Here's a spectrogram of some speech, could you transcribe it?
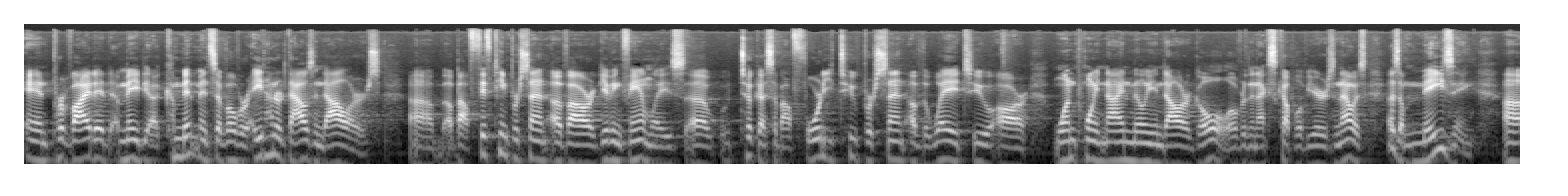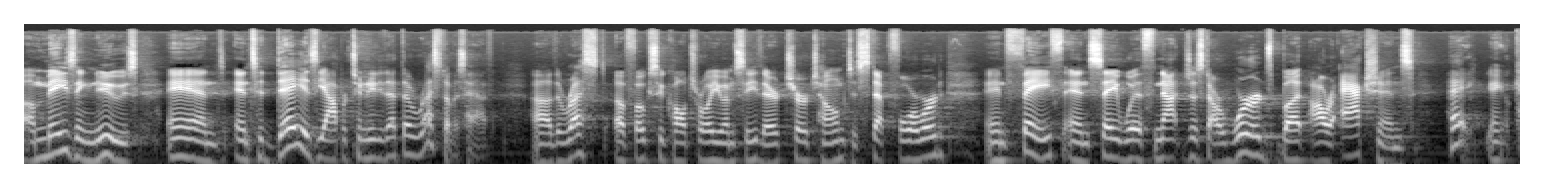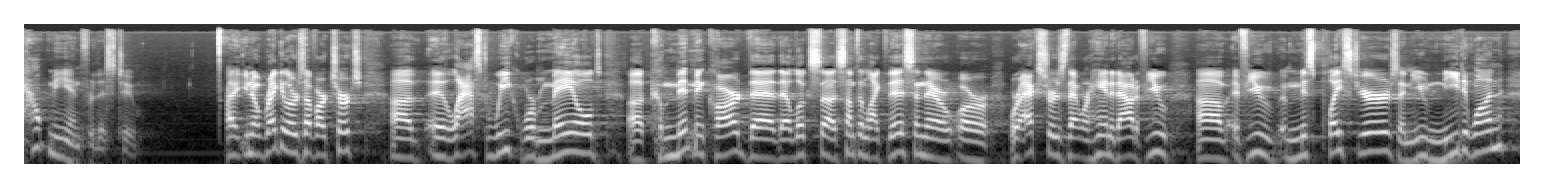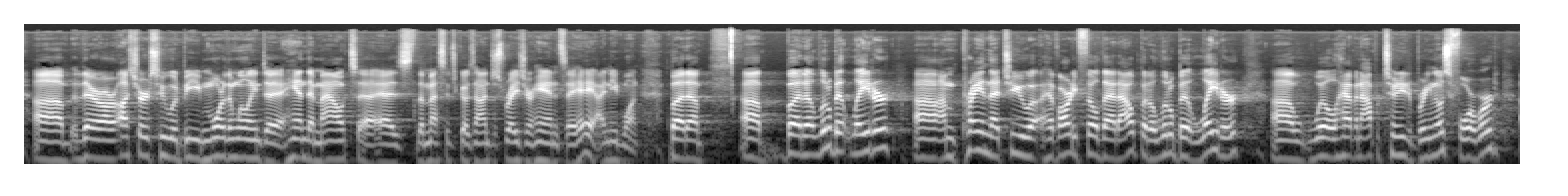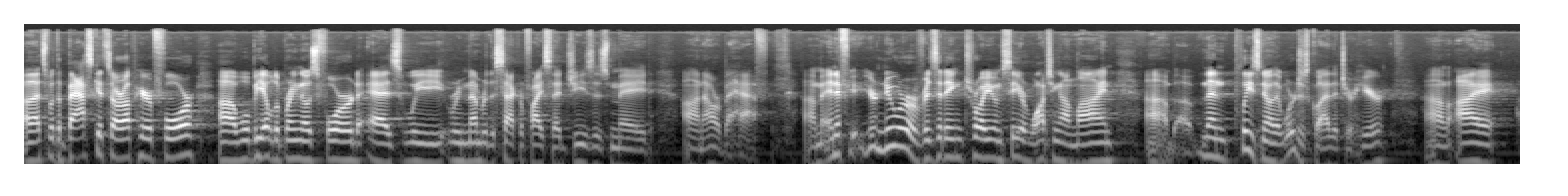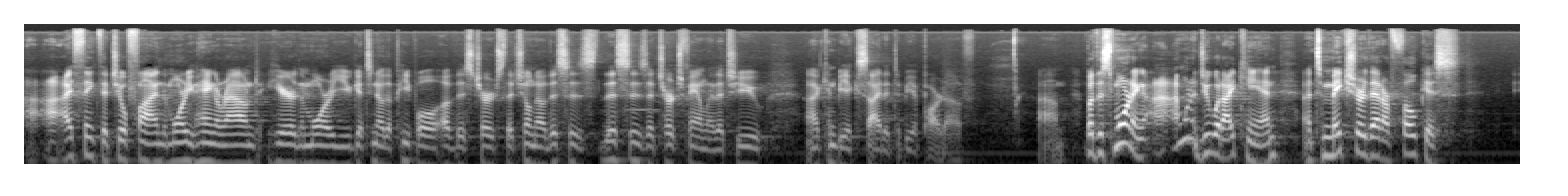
and provided, made uh, commitments of over $800,000. Uh, about 15% of our giving families uh, took us about 42% of the way to our $1.9 million goal over the next couple of years. And that was, that was amazing, uh, amazing news. And, and today is the opportunity that the rest of us have uh, the rest of folks who call Troy UMC their church home to step forward in faith and say, with not just our words, but our actions, hey, count me in for this too. Uh, you know, regulars of our church uh, uh, last week were mailed a commitment card that, that looks uh, something like this, and there were, were extras that were handed out. If you, uh, if you misplaced yours and you need one, uh, there are ushers who would be more than willing to hand them out uh, as the message goes on. Just raise your hand and say, hey, I need one. But, uh, uh, but a little bit later, I'm praying that you have already filled that out, but a little bit later, we'll have an opportunity to bring those forward. that's what the baskets are up here for uh, we'll be able to bring those forward as we remember the sacrifice that Jesus made on our behalf. Um, and if you're newer or visiting Troy UMC or watching online, uh, then please know that we're just glad that you're here. Um, I, I think that you'll find the more you hang around here, the more you get to know the people of this church, that you'll know this is, this is a church family that you uh, can be excited to be a part of. Um, but this morning, I, I want to do what I can uh, to make sure that our focus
